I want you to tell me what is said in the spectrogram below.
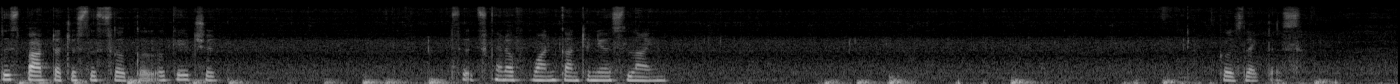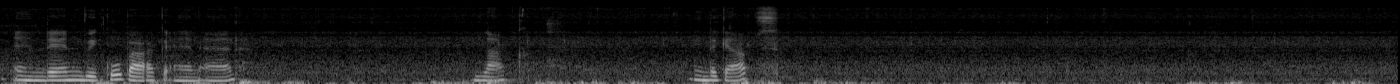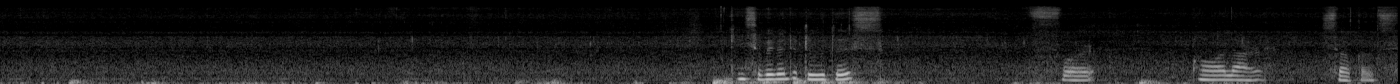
This part touches the circle okay? It should it's kind of one continuous line. Goes like this. And then we go back and add black in the gaps okay so we're going to do this for all our circles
